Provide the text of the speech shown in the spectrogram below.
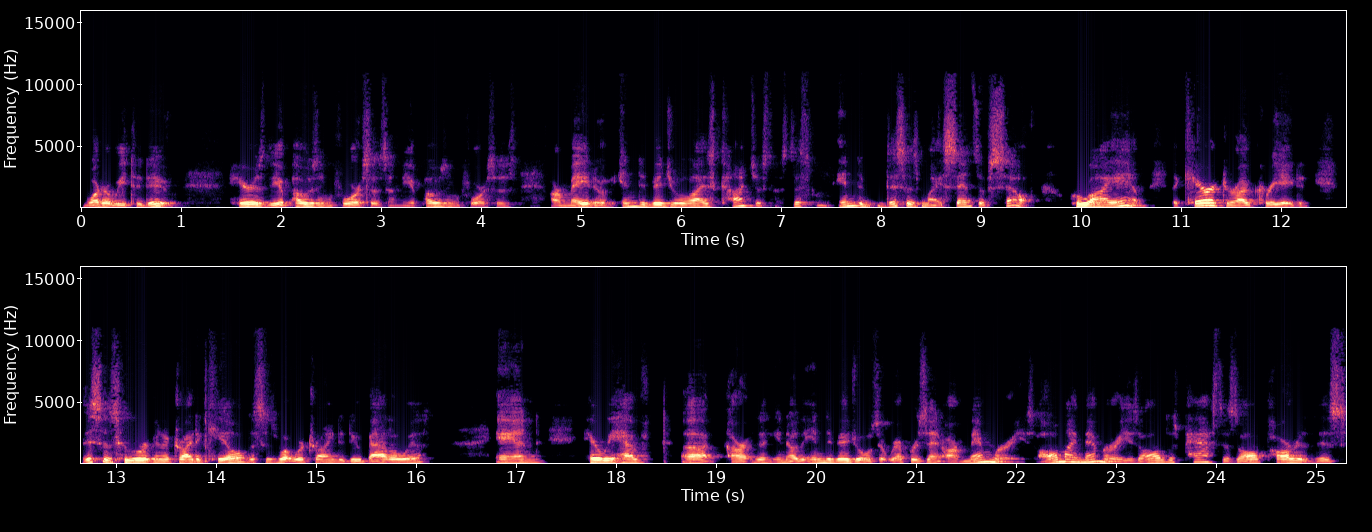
what are we to do? Here's the opposing forces, and the opposing forces are made of individualized consciousness. This, this is my sense of self who I am, the character I've created. This is who we're going to try to kill. This is what we're trying to do battle with. And here we have uh, our, you know, the individuals that represent our memories. All my memories, all this past is all part of this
